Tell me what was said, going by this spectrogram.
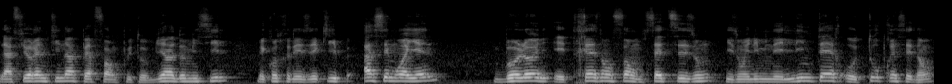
La Fiorentina performe plutôt bien à domicile mais contre des équipes assez moyennes. Bologne est très en forme cette saison. Ils ont éliminé l'Inter au tour précédent.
